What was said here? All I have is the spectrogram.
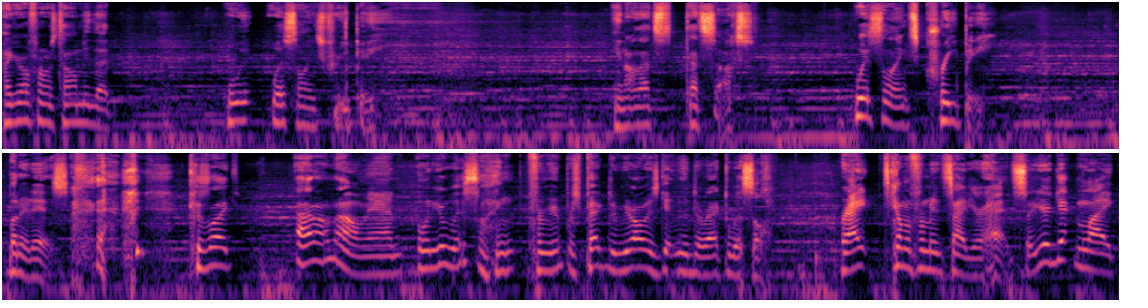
My girlfriend was telling me that wh- whistling's creepy. You know, that's that sucks. Whistling's creepy. But it is. Cuz like I don't know, man. When you're whistling from your perspective, you're always getting the direct whistle. Right? It's coming from inside your head. So you're getting like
